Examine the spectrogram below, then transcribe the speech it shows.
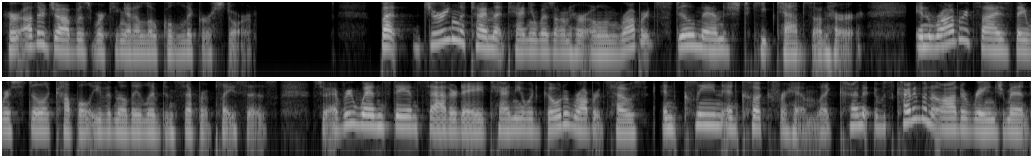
Her other job was working at a local liquor store. But during the time that Tanya was on her own, Robert still managed to keep tabs on her. In Robert's eyes, they were still a couple, even though they lived in separate places. So every Wednesday and Saturday, Tanya would go to Robert's house and clean and cook for him. Like kind of, it was kind of an odd arrangement.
